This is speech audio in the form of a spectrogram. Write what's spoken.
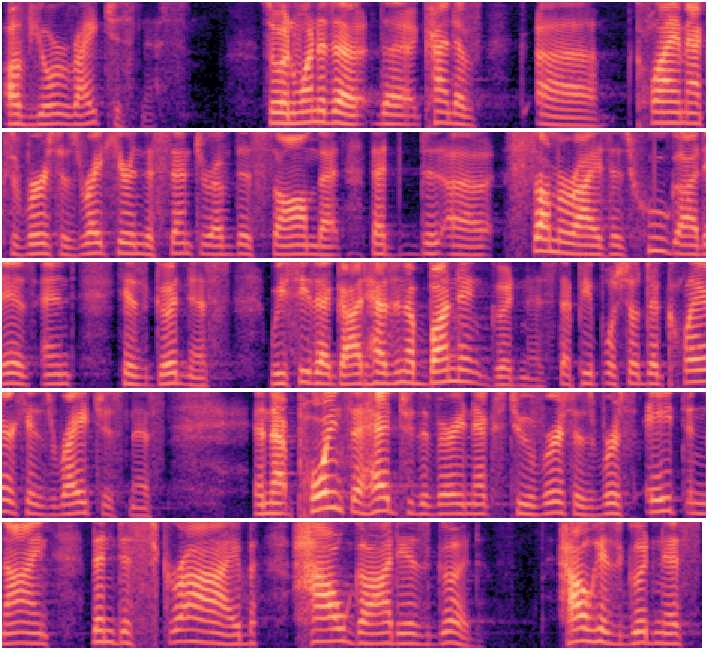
of your righteousness. So, in one of the, the kind of uh, climax verses right here in the center of this psalm that, that uh, summarizes who God is and his goodness, we see that God has an abundant goodness, that people shall declare his righteousness. And that points ahead to the very next two verses. Verse 8 and 9 then describe how God is good, how his goodness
